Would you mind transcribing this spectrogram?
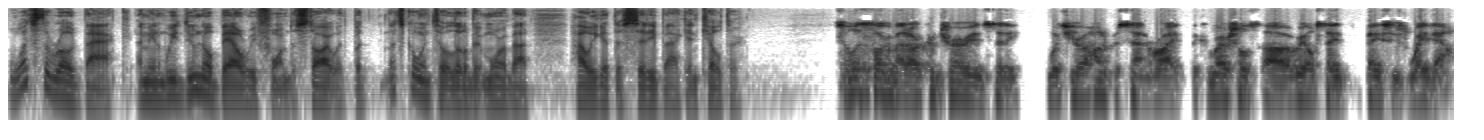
what's the road back? I mean, we do know bail reform to start with, but let's go into a little bit more about how we get the city back in kilter. So let's talk about our contrarian city, which you're 100% right. The commercial uh, real estate base is way down.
